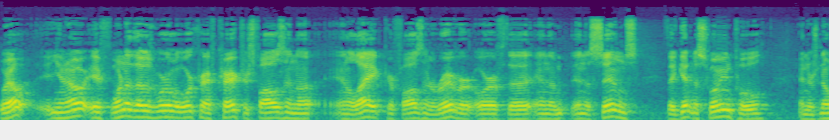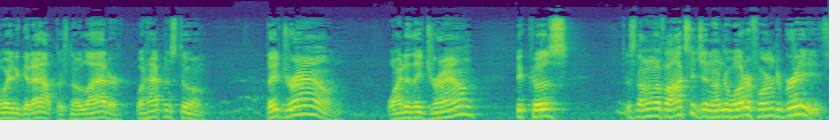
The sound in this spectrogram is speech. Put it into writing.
Well, you know, if one of those World of Warcraft characters falls in a, in a lake or falls in a river, or if the in the in the Sims they get in a swimming pool and there's no way to get out, there's no ladder, what happens to them? They drown. Why do they drown? Because there's not enough oxygen underwater for them to breathe.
